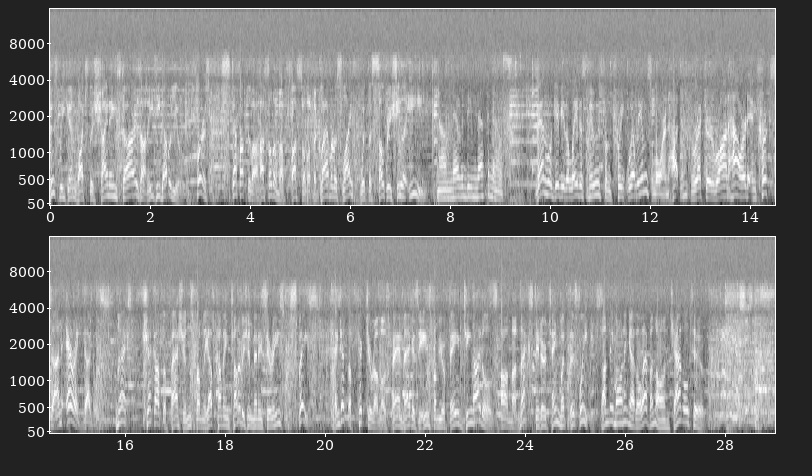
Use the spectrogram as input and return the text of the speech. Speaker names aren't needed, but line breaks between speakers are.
This weekend, watch the shining stars on ETW. First, step up to the hustle and the bustle of the glamorous life with the sultry Sheila E.
And I'll never do nothing else.
Then we'll give you the latest news from Treat Williams, Lauren Hutton, director Ron Howard, and Kirk's son, Eric Douglas.
Next, check out the fashions from the upcoming television miniseries, Space, and get the picture of those fan magazines from your fave teen idols on the next entertainment this week.
Sunday morning at 11 on Channel 2.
